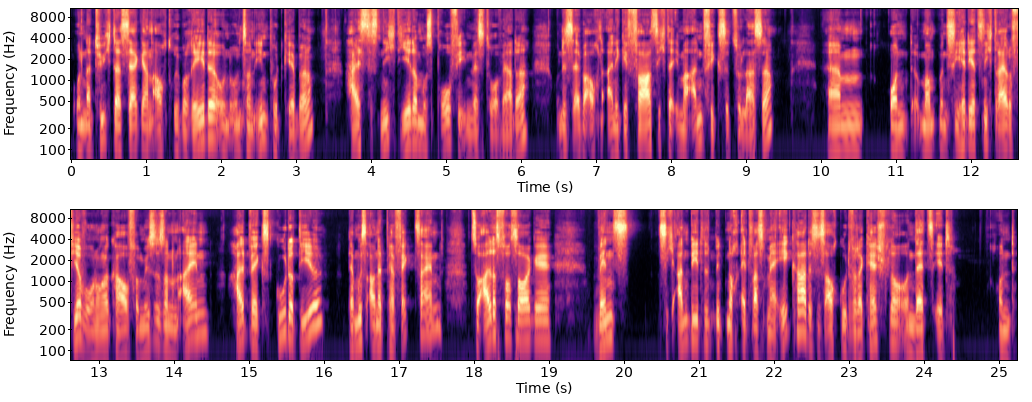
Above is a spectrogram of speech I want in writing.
und natürlich da sehr gern auch drüber rede und unseren Input gebe, heißt es nicht, jeder muss Profi-Investor werden. Und es ist aber auch eine Gefahr, sich da immer anfixen zu lassen. Ähm, und man, und sie hätte jetzt nicht drei oder vier Wohnungen kaufen müssen, sondern ein halbwegs guter Deal, der muss auch nicht perfekt sein, zur Altersvorsorge, wenn es sich anbietet mit noch etwas mehr EK, das ist auch gut für der Cashflow und that's it. Und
